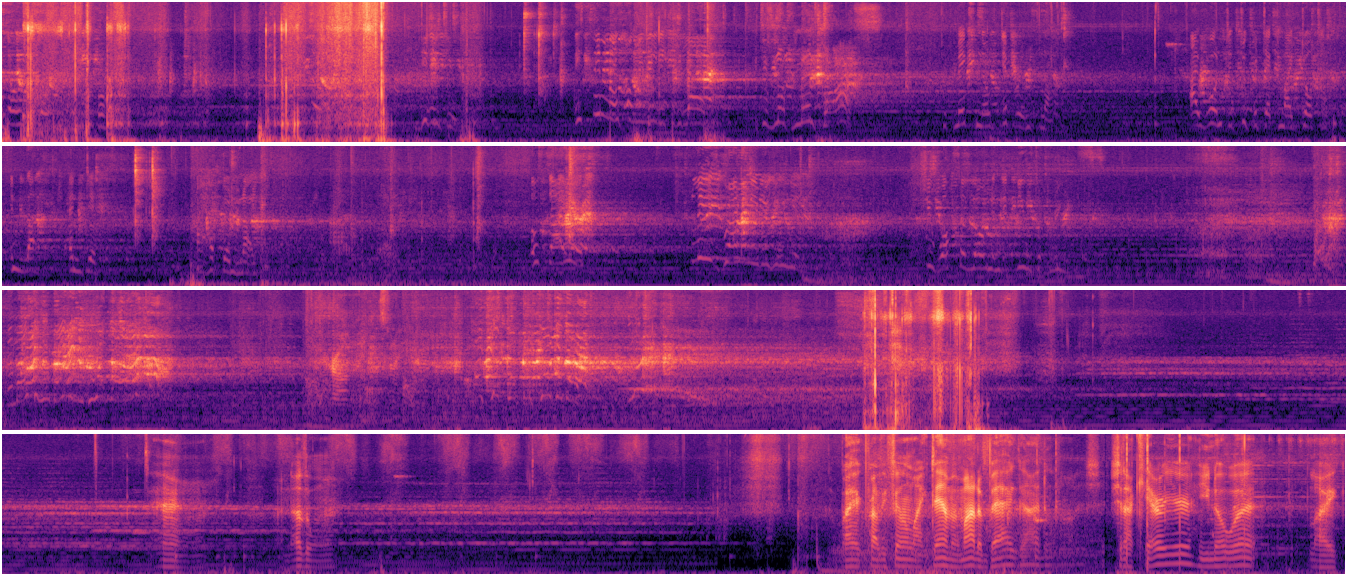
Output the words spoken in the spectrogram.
Bayek probably feeling like, damn, am I the bad guy doing all this shit? Should I carry her? You know what? Like,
